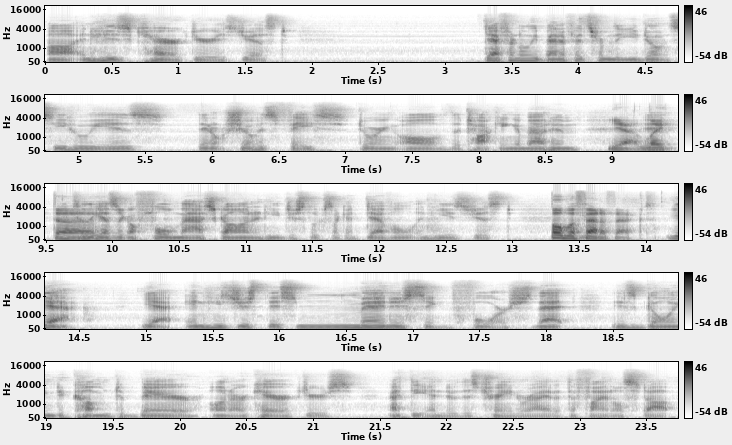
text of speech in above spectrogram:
Uh, and his character is just definitely benefits from that you don't see who he is. They don't show his face during all of the talking about him. Yeah, And- like until he has like a full mask on and he just looks like a devil and he's just Boba Fett effect. yeah, yeah, and he's just this menacing force that is going to come to bear on our characters at the end of this train ride at the final stop.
